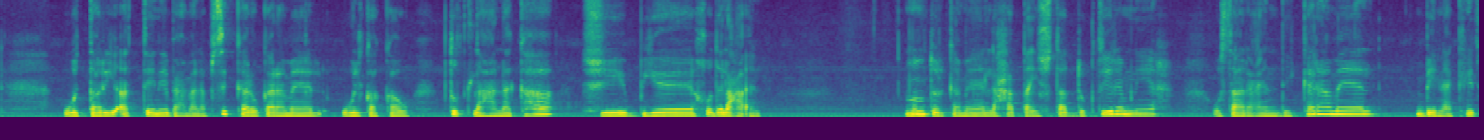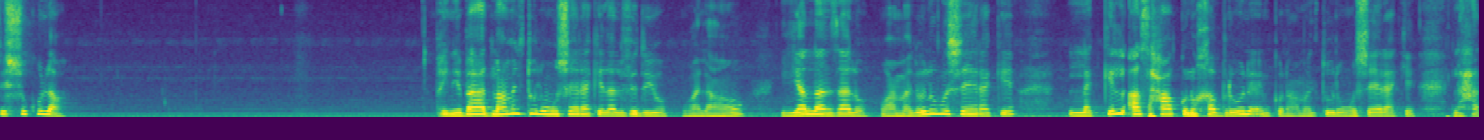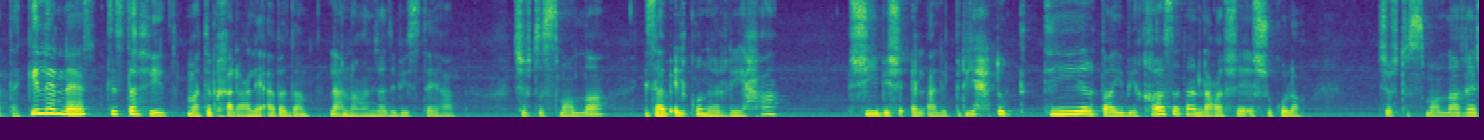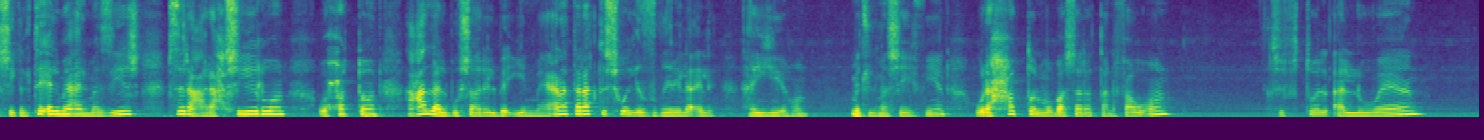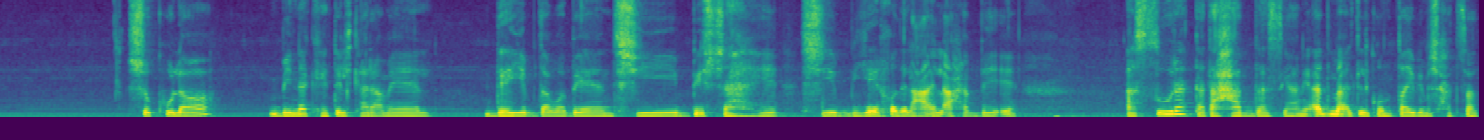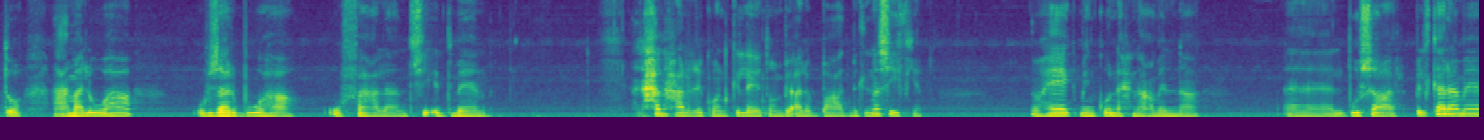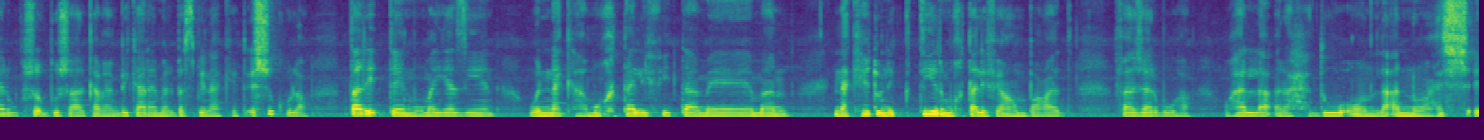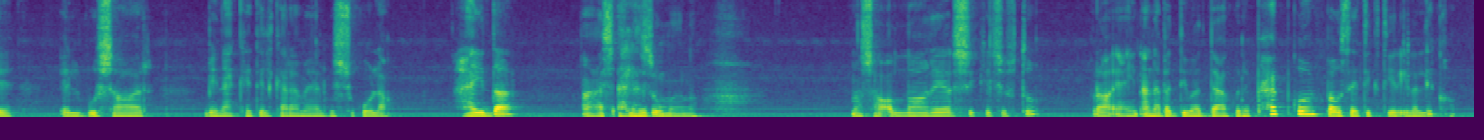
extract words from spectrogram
والطريقة التانية بعملها بسكر وكراميل والكاكاو. بتطلع نكهة شي بياخد العقل. ننطر كمان لحتى يشتدوا كتير منيح وصار عندي كراميل بنكهة الشوكولا. فيني بعد ما عملتوا له مشاركة للفيديو. ولو يلا نزلوا واعملوا له مشاركة. لكل أصحابكم وخبروني إنكم عملتوا له مشاركة. لحتى كل الناس تستفيد ما تبخلوا عليه أبدا لأنه عن جد بيستاهل. شفتوا اسم الله؟ إذا بقلكن الريحة شي بشق القلب. ريحته كتير طيبة خاصة لعشاق الشوكولا. شفتوا اسم الله غير شكل تقل مع المزيج بسرعة رح شيلهم وحطهم على البشار الباقيين معي. أنا تركت شوي صغيرة لإلي هيهن مثل ما شايفين ورح حطهم مباشرة فوقهم. شفتوا الألوان؟ شوكولا بنكهة الكراميل دايب ذوبان شي بيشهي شي بياخد العقل أحبائي. الصورة تتحدث. يعني قد ما قلت لكم طيبة مش حتصدقوا عملوها وجربوها وفعلا شي إدمان. رح نحركهم كلياتهم بقلب بعض مثل ما شايفين. وهيك بنكون نحن عملنا آه البوشار بالكراميل وبوشار كمان بكراميل بس بنكهة الشوكولا طريقتين مميزين والنكهة مختلفة تماما. نكهتهم كتير مختلفة عن بعض. فجربوها. وهلأ رح دوقهم لأنه عشقي البوشار بنكهة الكراميل والشوكولا هيدا عشقها لجمانة ما شاء الله غير شكل شفتوا رائعين. أنا بدي ودعكم بحبكم بوسات كتير. إلى اللقاء.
